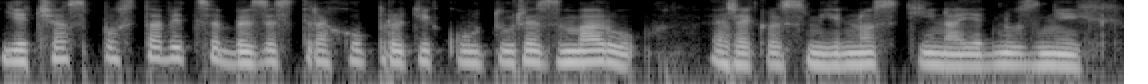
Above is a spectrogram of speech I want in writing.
Je čas postavit se beze strachu proti kultuře zmaru, řekl s mírností na jednu z nich.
